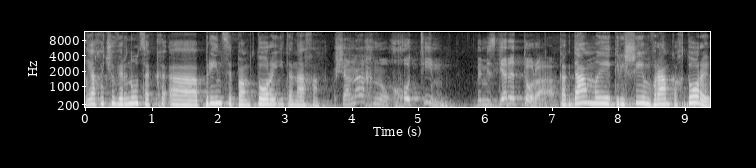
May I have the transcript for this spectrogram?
Я хочу вернуться к э, принципам Торы и Танаха когда мы грешим в рамках Торы,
